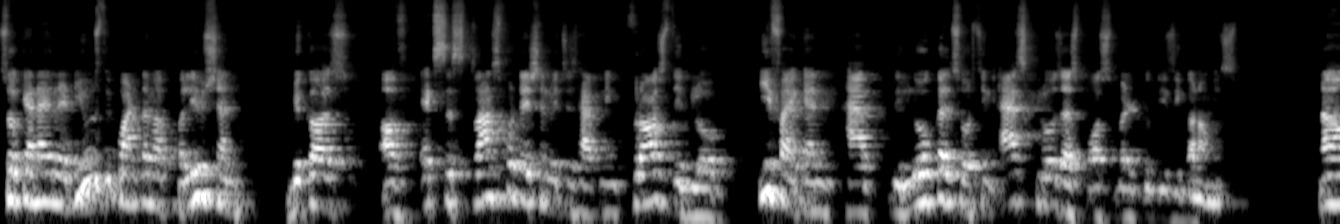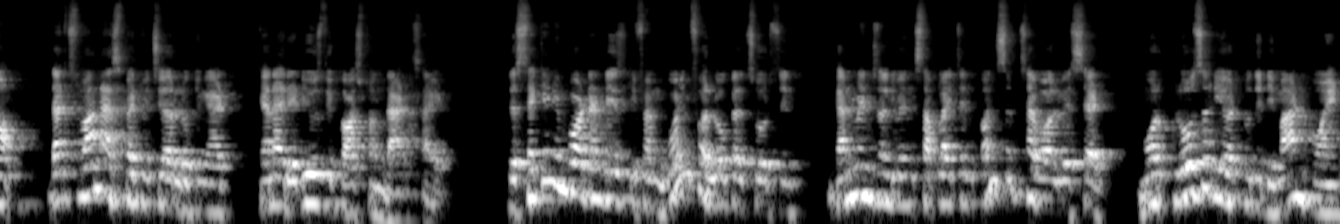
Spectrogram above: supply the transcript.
So can I reduce the quantum of pollution because of excess transportation which is happening across the globe if I can have the local sourcing as close as possible to these economies. Now, that's one aspect which you are looking at. Can I reduce the cost from that side? The second important is if I'm going for local sourcing, conventional even supply chain concepts have always said more closer you are to the demand point,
